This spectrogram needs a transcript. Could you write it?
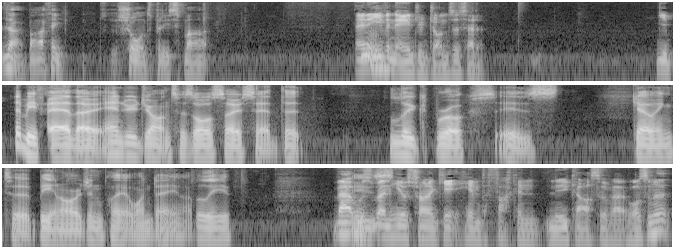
no, but I think Sean's pretty smart, and Hmm. even Andrew Johns has said it. You, To be fair though, Andrew Johns has also said that Luke Brooks is going to be an Origin player one day, I believe. That was when he was trying to get him to fucking Newcastle, though, wasn't it?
